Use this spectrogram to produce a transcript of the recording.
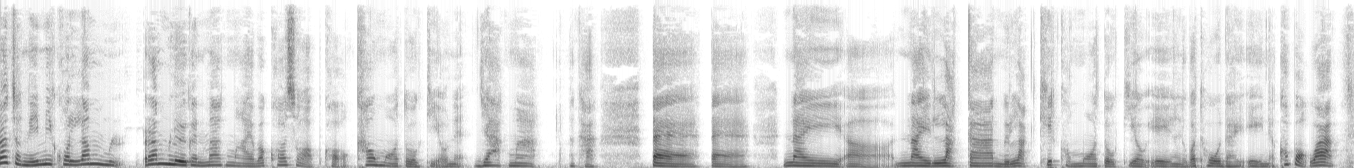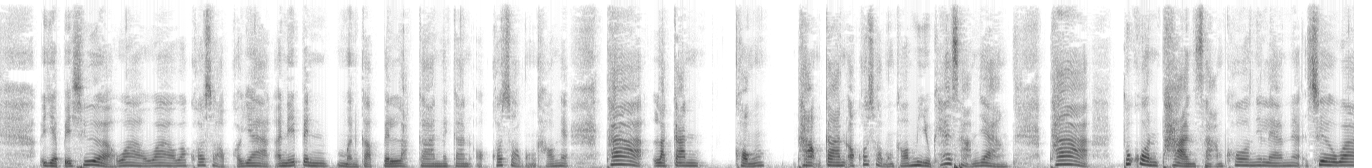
นอกจากนี้มีคนร่ำร่ำลือกันมากมายว่าข้อสอบของเข้ามอตัวเกียวเนี่ยยากมาก นะคะ แต่แต่ในในหลักการหรือหลักคิดของมอโตเกียวเอง หรือว่าโทไดเองเนี่ยเขาบอกว่าอย่าไปเชื่อว่าว่าว่าข้อสอบเขายาก อันนี้เป็นเหมือนกับเป็นหลักการในการออกข้อสอบของเขาเนี่ยถ้าหลักการของการออกข้อสอบของเขามีอยู่แค่ 3 อย่าง ถ้าทุกคนผ่าน 3 ข้อนี้แล้วเนี่ย เชื่อว่า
